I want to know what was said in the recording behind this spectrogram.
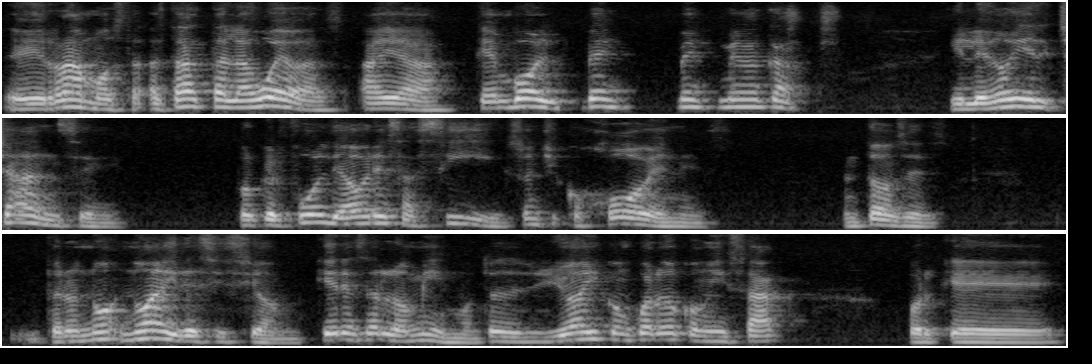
eh, Ramos, hasta hasta las huevas. Allá, Ken Ball, ven, ven, ven acá. Y les doy el chance, porque el fútbol de ahora es así, son chicos jóvenes. Entonces, pero no, no hay decisión, quiere ser lo mismo. Entonces, yo ahí concuerdo con Isaac, porque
